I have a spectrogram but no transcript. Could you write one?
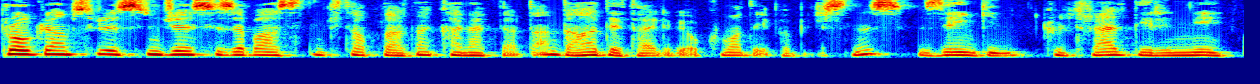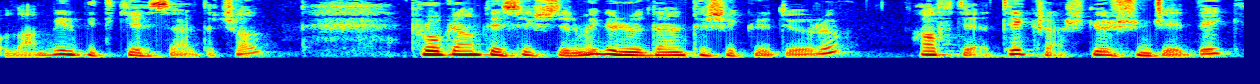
Program süresince size bahsettiğim kitaplardan, kaynaklardan daha detaylı bir okuma da yapabilirsiniz. Zengin, kültürel derinliği olan bir bitki zerdeçal. Program destekçilerime gönülden teşekkür ediyorum. Haftaya tekrar görüşünceye dek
